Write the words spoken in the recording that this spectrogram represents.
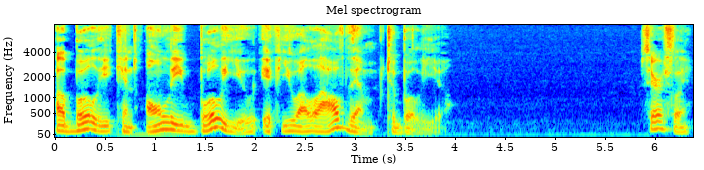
a bully can only bully you if you allow them to bully you. Seriously.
